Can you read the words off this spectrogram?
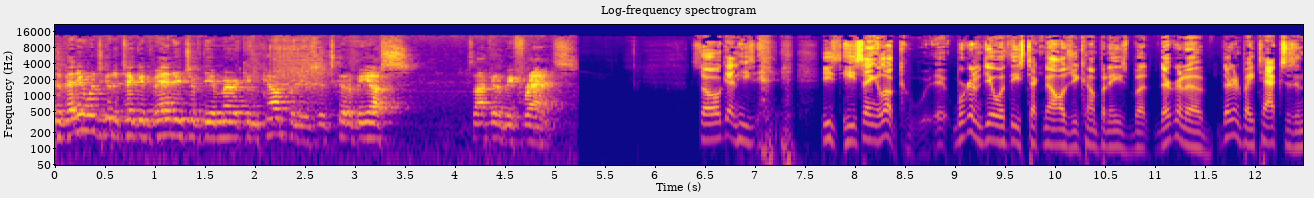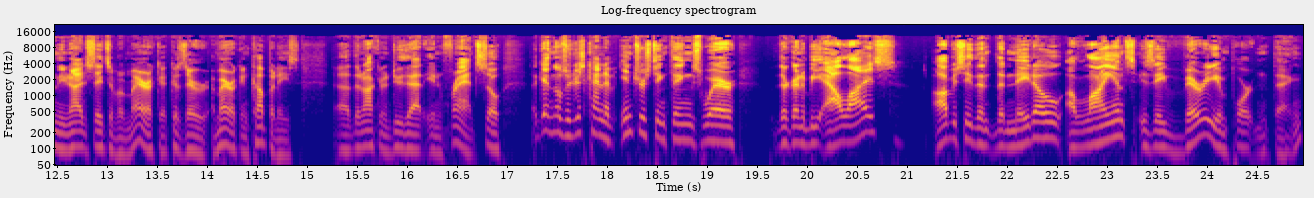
If anyone's going to take advantage of the American companies, it's going to be us. It's not going to be France. So again, he's he's he's saying, look, we're going to deal with these technology companies, but they're going to they're going to pay taxes in the United States of America because they're American companies. Uh, they're not going to do that in France. So again, those are just kind of interesting things where they're going to be allies. Obviously, the the NATO alliance is a very important thing,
